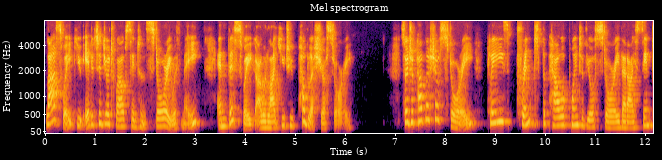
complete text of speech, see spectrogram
Last week, you edited your 12 sentence story with me, and this week, I would like you to publish your story. So, to publish your story, please print the PowerPoint of your story that I sent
